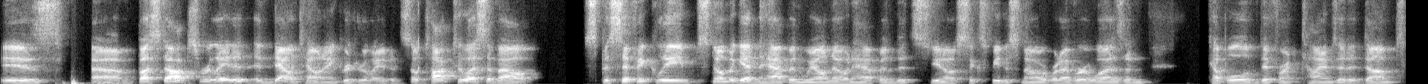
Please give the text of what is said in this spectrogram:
is um, bus stops related and downtown Anchorage related. So talk to us about specifically snowmageddon happened. We all know it happened. It's you know six feet of snow or whatever it was and a couple of different times that it dumped.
